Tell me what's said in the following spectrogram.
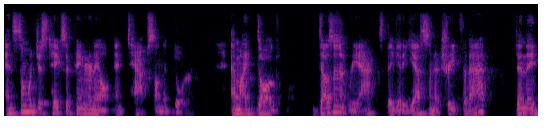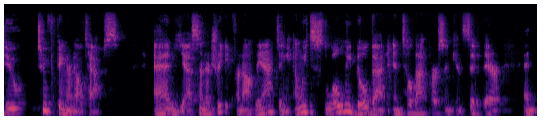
and someone just takes a fingernail and taps on the door. And my dog doesn't react. They get a yes and a treat for that. Then they do two fingernail taps and yes and a treat for not reacting. And we slowly build that until that person can sit there and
